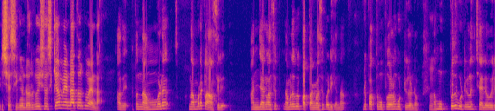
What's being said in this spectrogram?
വിശ്വസിക്കേണ്ടവർക്ക് വിശ്വസിക്കാം വേണ്ടാത്തവർക്ക് വേണ്ട. അതെ. ഇപ്പം നമ്മുടെ നമ്മുടെ ക്ലാസ്സിൽ അഞ്ചാം ക്ലാസ് നമ്മളിപ്പോൾ പത്താം ക്ലാസ്സിൽ പഠിക്കുന്ന ഒരു പത്ത് മുപ്പതോളം കുട്ടികളുണ്ടാവും. ആ മുപ്പത് കുട്ടികളും ചിലവർ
